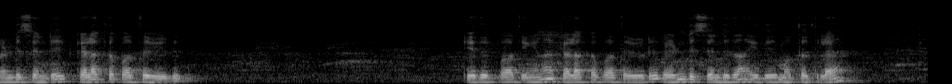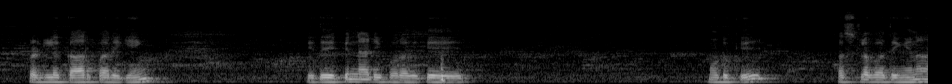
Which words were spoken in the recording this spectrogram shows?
ரெண்டு சென்ட் கிழக்க பார்த்த வீடு. இது பார்த்தீங்கன்னா கிழக்க பார்த்த வீடு. ரெண்டு சென்ட் தான் இது மொத்தத்தில். ஃப்ரண்டில் கார் பார்க்கிங் இது பின்னாடி போகிறதுக்கு முடுக்கு. ஃபஸ்ட்டில் பார்த்தீங்கன்னா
